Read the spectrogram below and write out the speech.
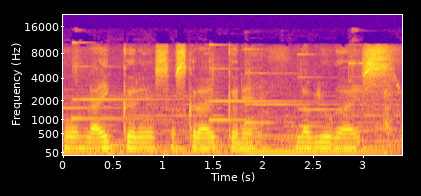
को लाइक करें सब्सक्राइब करें। लव यू गाइस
